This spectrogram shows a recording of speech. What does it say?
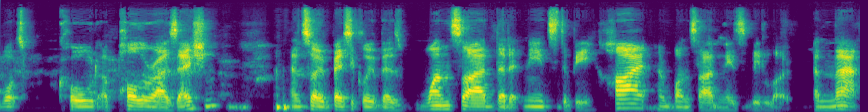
what's called a polarization. And so basically, there's one side that it needs to be high and one side needs to be low. And that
